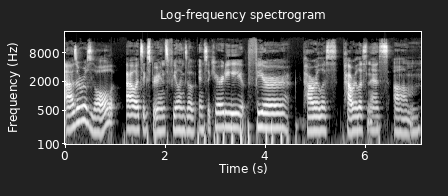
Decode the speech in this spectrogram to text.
As a result, Alex experienced feelings of insecurity, fear, powerless powerlessness, um,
